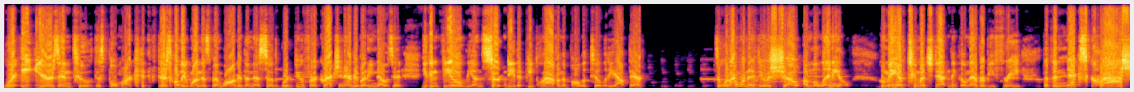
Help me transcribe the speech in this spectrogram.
We're eight years into this bull market. There's only one that's been longer than this, so we're due for a correction. Everybody knows it. You can feel the uncertainty that people have and the volatility out there. So, what I wanted to do is show a millennial who may have too much debt and think they'll never be free, that the next crash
